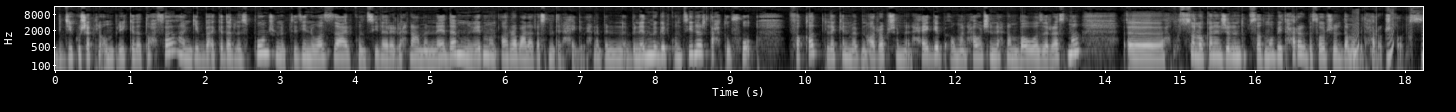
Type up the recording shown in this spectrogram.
بيديكوا شكل ombre كده تحفة. هنجيب بقى كده ال sponge ونبتدي نوزع ال concealer اللي إحنا عملناه ده من غير ما نقرب على رسمة الحاجب. إحنا بن... بندمج ال concealer تحت وفوق فقط لكن ما بنقربش من الحاجب أو ما نحاولش ان إحنا نبوظ الرسمة. أه خصوصا لو كان الجل اللي أنتوا بتستخدموه بيتحرك بس هو الجل ده ما بيتحركش خالص.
